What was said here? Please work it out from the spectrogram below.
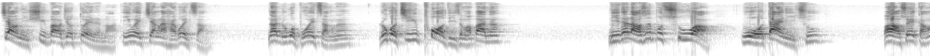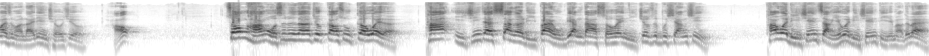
叫你续报就对了嘛，因为将来还会涨。那如果不会涨呢？如果继续破底怎么办呢？你的老师不出啊，我带你出。啊，所以赶快什么来电求救。好，中行我是不是呢？就告诉各位了，它已经在上个礼拜五量大收黑，你就是不相信，它会领先涨也会领先跌嘛，对不对？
